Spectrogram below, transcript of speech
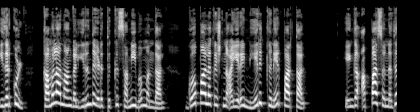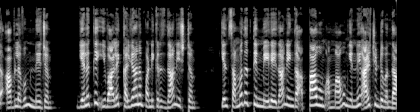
இதற்குள் கமலா நாங்கள் இருந்த இடத்துக்கு சமீபம் வந்தாள். கோபாலகிருஷ்ண ஐயரை நேருக்கு நேர் பார்த்தாள். எங்க அப்பா சொன்னது அவ்வளவும் நிஜம். எனக்கு இவாளை கல்யாணம் பண்ணிக்கிறது தான் இஷ்டம். என் சம்மதத்தின் மேலேதான் எங்க அப்பாவும் அம்மாவும் என்னை அழைச்சிண்டு வந்தா.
